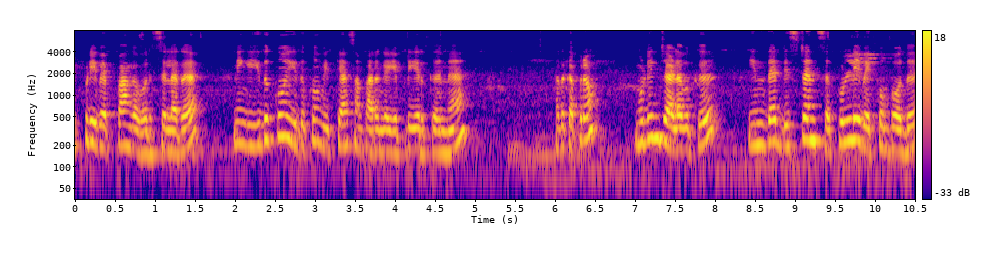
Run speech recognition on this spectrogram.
இப்படி வைப்பாங்க ஒரு சிலர். நீங்கள் இதுக்கும் இதுக்கும் வித்தியாசம் பாருங்கள் எப்படி இருக்குன்னு. அதுக்கப்புறம் முடிஞ்ச அளவுக்கு இந்த டிஸ்டன்ஸ் புள்ளி வைக்கும்போது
